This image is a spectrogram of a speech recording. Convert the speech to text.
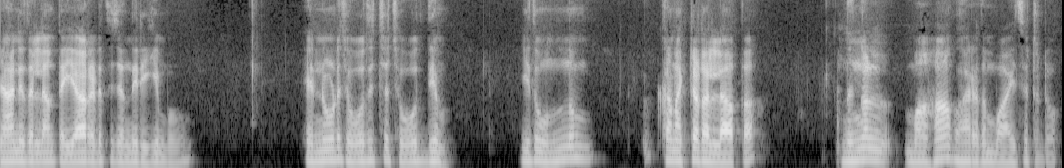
ഞാനിതെല്ലാം തയ്യാറെടുത്ത് ചെന്നിരിക്കുമ്പോൾ എന്നോട് ചോദിച്ച ചോദ്യം ഇതൊന്നും കണക്റ്റഡ് അല്ലാത്ത നിങ്ങൾ മഹാഭാരതം വായിച്ചിട്ടുണ്ടോ?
